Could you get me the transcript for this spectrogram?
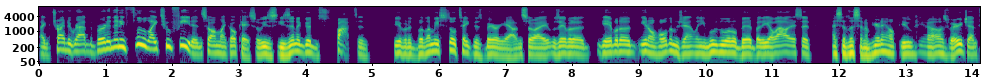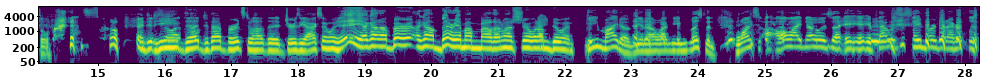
I tried to grab the bird and then he flew like two feet. And so I'm like, okay, so he's, he's in a good spot to, be able to, but let me still take this berry out. And so I was able to be able to, you know, hold him gently. He moved a little bit, but he allowed, I said, I said, listen, I'm here to help you. You know, I was very gentle. so, and did he, so did, did, that bird still have the Jersey accent when, hey, I got a bird, I got a berry in my mouth. I'm not sure what I'm doing. He might have, you know, I mean, listen, once, all I know is uh, if that was the same bird that I heard this,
